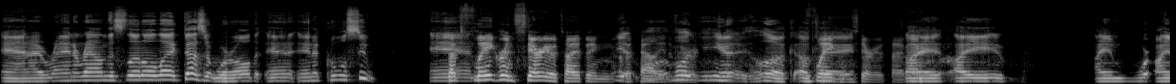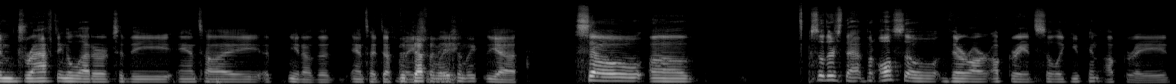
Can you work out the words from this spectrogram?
And I ran around this little like desert world in, in a cool suit. And That's flagrant stereotyping of yeah, Italian well, well, Americans. yeah, look, okay. Flagrant stereotyping. I I I am I am drafting a letter to the anti uh, you know the anti defamation The Defamation League? Yeah. So uh, so there's that, but also there are upgrades. So like you can upgrade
